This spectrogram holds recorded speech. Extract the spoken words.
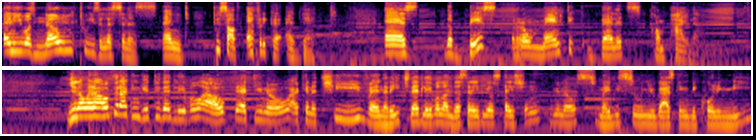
and he was known to his listeners and to South Africa at that as the best romantic ballads compiler. You know, and I hope that I can get to that level. I hope that, you know, I can achieve and reach that level on this radio station. You know, maybe soon you guys can be calling me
